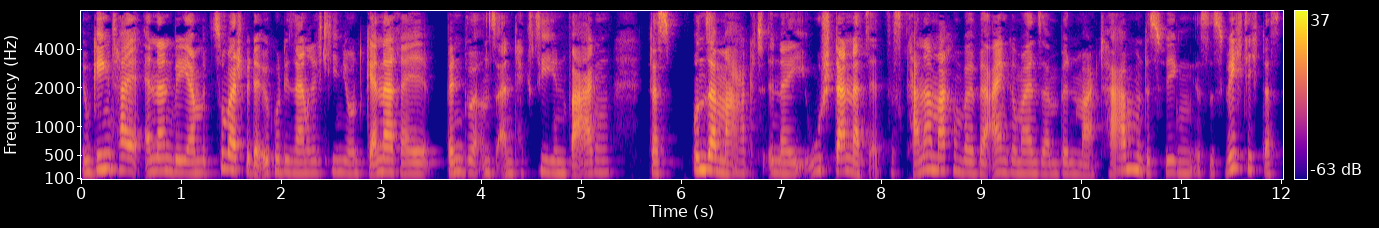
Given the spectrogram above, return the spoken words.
Im Gegenteil ändern wir ja mit zum Beispiel der Ökodesign-Richtlinie und generell, wenn wir uns an Textilien wagen, dass unser Markt in der EU Standards setzt. Das kann er machen, weil wir einen gemeinsamen Binnenmarkt haben. Und deswegen ist es wichtig, dass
